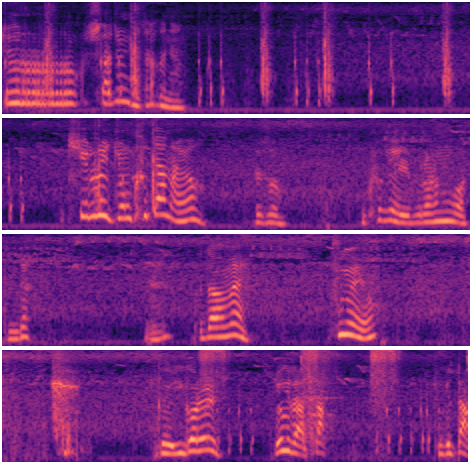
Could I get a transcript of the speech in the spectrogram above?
쭈르륵 쏴줍니다, 그냥. 치룰이 좀 크잖아요. 그래서 좀 크게 일부러 하는 것 같은데. 네. 그 다음에 중요해요. 그 이거를 여기다 딱 두 개 딱.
